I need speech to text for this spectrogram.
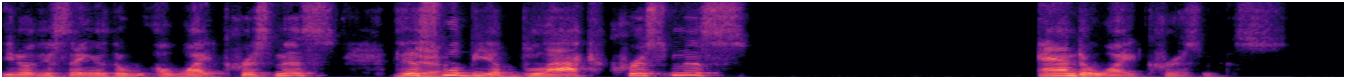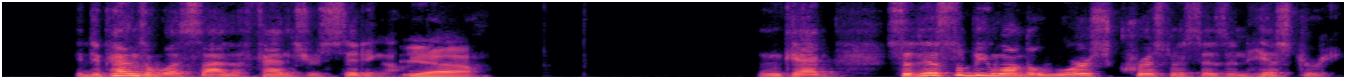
you know, they're saying is a, a white Christmas. This yeah. will be a black Christmas and a white Christmas. It depends on what side of the fence you're sitting on. Yeah. Okay. So this will be one of the worst Christmases in history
